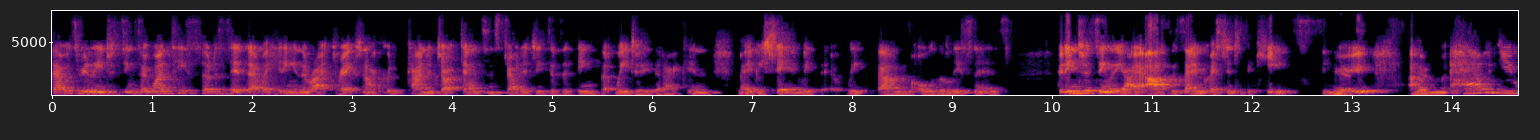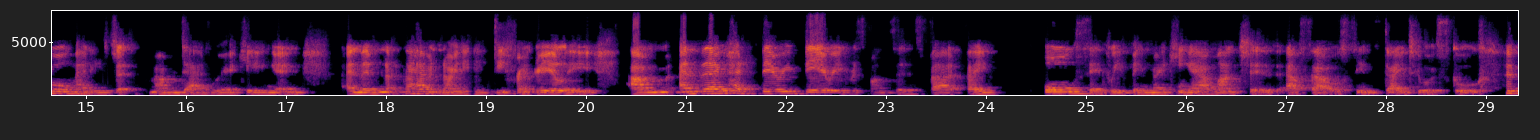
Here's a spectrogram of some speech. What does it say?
that was really interesting. So once he sort of said that we're heading in the right direction, I could kind of jot down some strategies of the things that we do that I can maybe share with with um, all the listeners. But interestingly, I asked the same question to the kids. You know, yes. um, yeah. how have you all managed it, mum and dad working, and and they've no, they haven't known any different really. Um, and they had very varied responses, but they all said we've been making our lunches ourselves since day two of school. so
